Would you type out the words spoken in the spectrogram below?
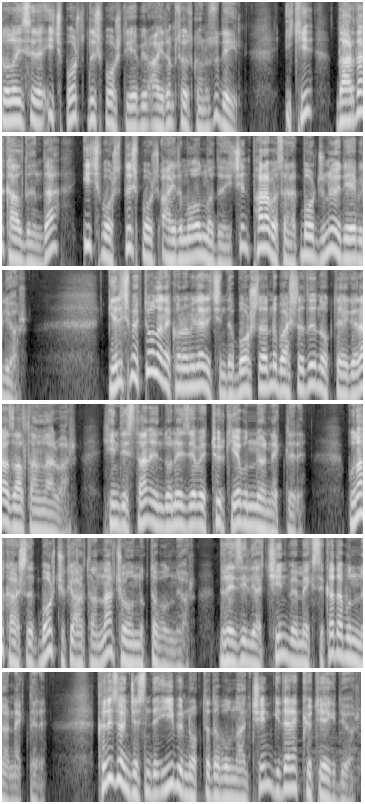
Dolayısıyla iç borç dış borç diye bir ayrım söz konusu değil. İki, darda kaldığında iç borç dış borç ayrımı olmadığı için para basarak borcunu ödeyebiliyor. Gelişmekte olan ekonomiler içinde borçlarını başladığı noktaya göre azaltanlar var. Hindistan, Endonezya ve Türkiye bunun örnekleri. Buna karşılık borç yükü artanlar çoğunlukta bulunuyor. Brezilya, Çin ve Meksika da bunun örnekleri. Kriz öncesinde iyi bir noktada bulunan Çin giderek kötüye gidiyor.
